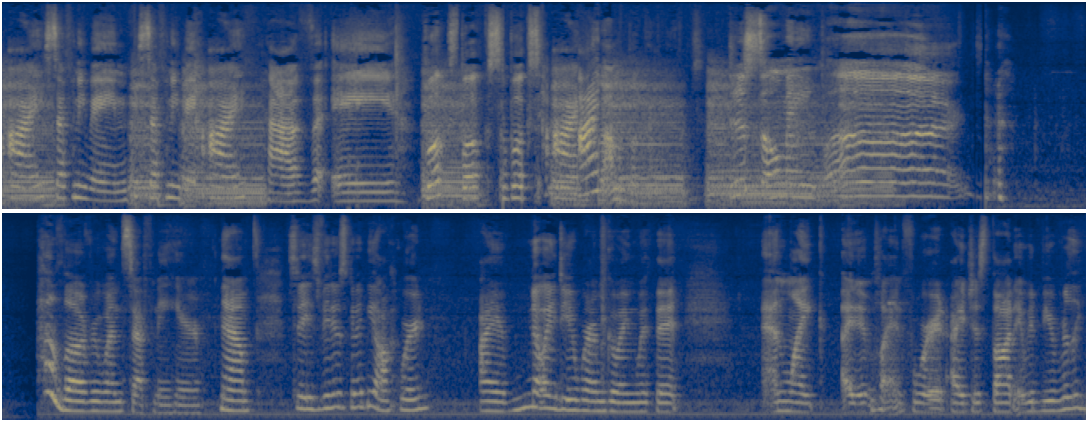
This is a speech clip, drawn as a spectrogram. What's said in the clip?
I, Stephanie Bain, Stephanie Bain, I have a books, books, books. I, I I'm a book nerd. There's so many books. Hello everyone, Stephanie here. Now, today's video is going to be awkward. I have no idea where I'm going with it. And like, I didn't plan for it. I just thought it would be a really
